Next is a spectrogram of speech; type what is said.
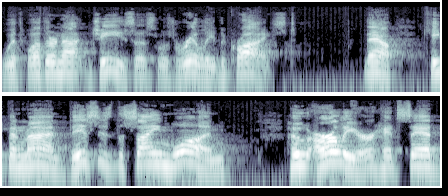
with whether or not Jesus was really the Christ. Now, keep in mind, this is the same one who earlier had said,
